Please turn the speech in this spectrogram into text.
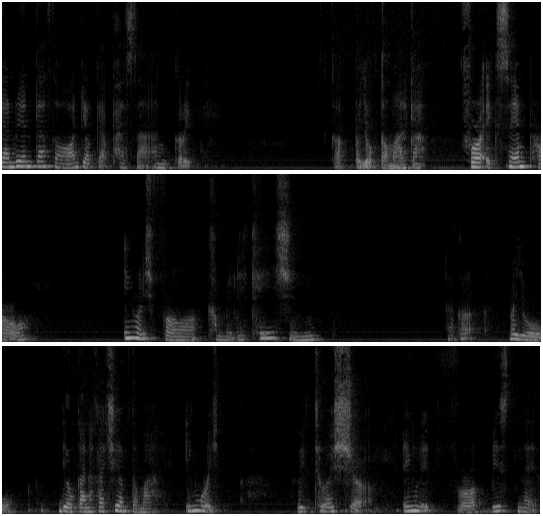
การเรียนการสอนเกี่ยวกับภาษาอังกฤษ ก็ประโยคต่อมานะคะ for example English for communication แล้วก็ประโยคเดียวกันนะคะ เชื่อมต่อมา English literature English for business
